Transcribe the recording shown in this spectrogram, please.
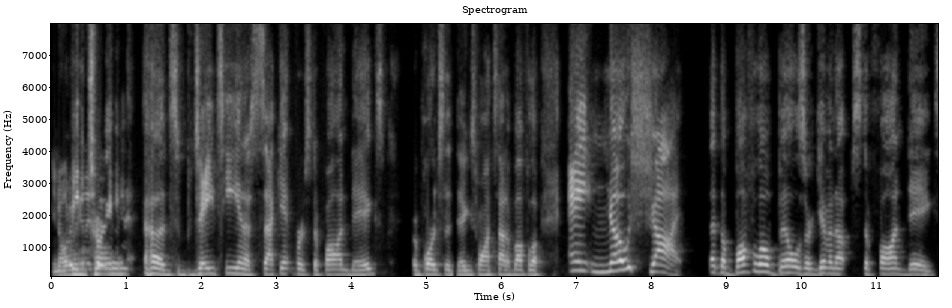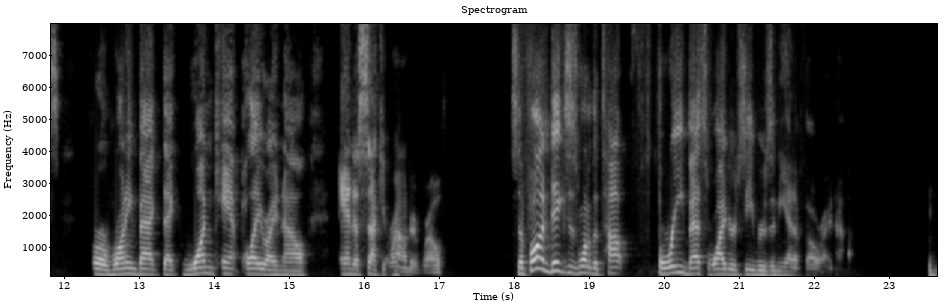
you know what I mean? Train uh, JT in a second for Stefon Diggs. Reports that Diggs wants out of Buffalo. Ain't no shot that the Buffalo Bills are giving up Stefon Diggs for a running back that one can't play right now and a second rounder, bro. Stefon Diggs is one of the top three best wide receivers in the NFL right now.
